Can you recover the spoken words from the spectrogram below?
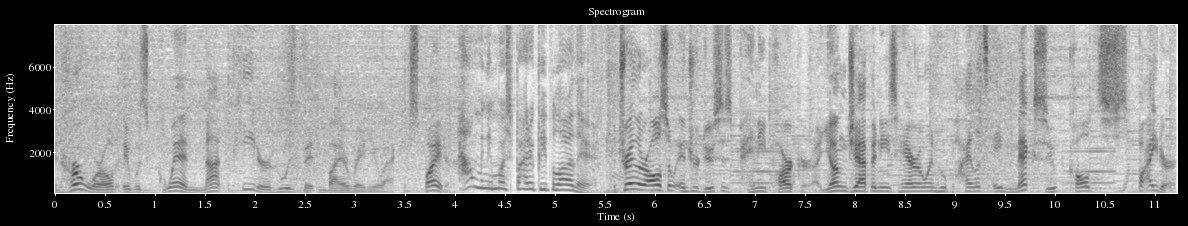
In her world, it was Gwen, not Peter, who was bitten by a radioactive spider. How many more spider people are there? The trailer also introduces Peni Parker, a young Japanese heroine who pilots a mech suit called Spider.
